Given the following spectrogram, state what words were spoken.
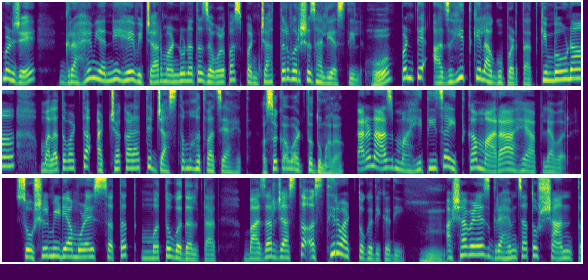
म्हणजे ग्राहम यांनी हे विचार मांडून आता जवळपास पंच्याहत्तर वर्ष झाली असतील. हो? पण ते आजही इतके लागू पडतात. किंबहुना मला तर वाटतं आजच्या काळात ते जास्त महत्त्वाचे आहेत. असं का वाटतं तुम्हाला? कारण आज माहितीचा इतका मारा आहे आपल्यावर. सोशल मीडियामुळे सतत मतं बदलतात. बाजार जास्त अस्थिर वाटतो कधीकधी. हं, अशा वेळेस ग्रॅहमचा तो शांत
